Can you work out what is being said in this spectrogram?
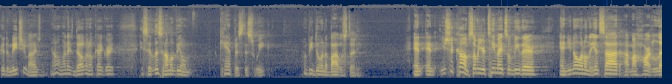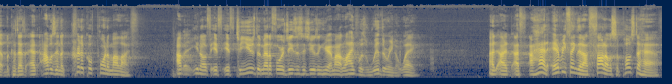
good to meet you. My name's, oh, my name's Delvin. Okay, great. He said, Listen, I'm going to be on campus this week. I'm going to be doing a Bible study. And, and you should come. Some of your teammates will be there. And you know what? On the inside, my heart leapt because as, as, I was in a critical point of my life. I, you know, if, if, if to use the metaphors Jesus is using here, my life was withering away. I, I, I, I had everything that I thought I was supposed to have,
